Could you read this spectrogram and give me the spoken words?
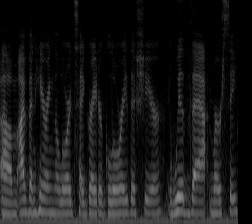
Um, I've been hearing the Lord say greater glory this year. With that, mercy.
